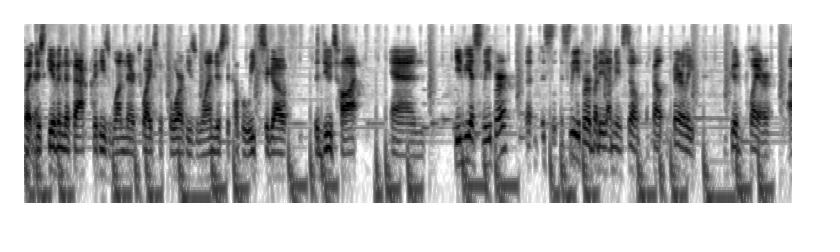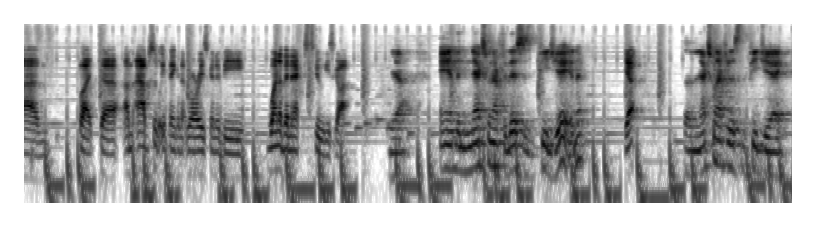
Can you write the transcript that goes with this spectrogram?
but okay. just given the fact that he's won there twice before he's won just a couple weeks ago the dude's hot and he'd be a sleeper a sleeper but he, i mean still a fairly good player um, but uh, i'm absolutely thinking that rory's going to be one of the next two he's got yeah and the next one after this is the PGA, isn't it? Yep. So the next one after this is the PGA.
